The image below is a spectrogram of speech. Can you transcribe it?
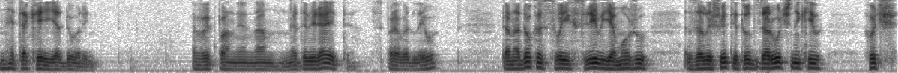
Не такий я дурень. Ви, пане, нам не довіряєте? Справедливо. Та на доказ своїх слів я можу залишити тут заручників, хоч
